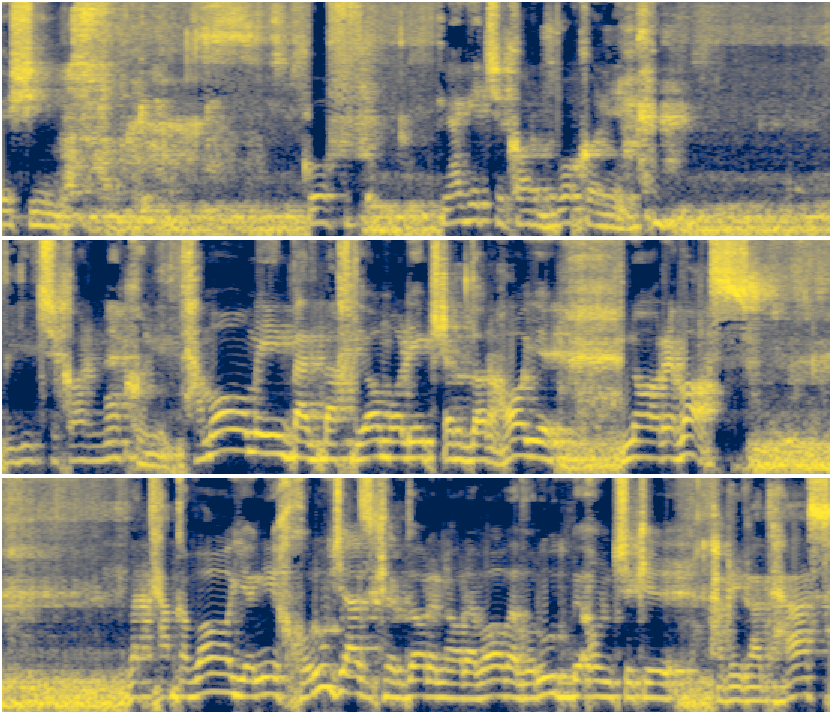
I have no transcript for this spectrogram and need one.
بشیم؟ نگید چه کار بکنیم بگید چه کار نکنید. تمام این بدبختی ها مال این کردارهای نارواست. و تقوا یعنی خروج از کردار ناروا و ورود به آنچه که حقیقت هست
